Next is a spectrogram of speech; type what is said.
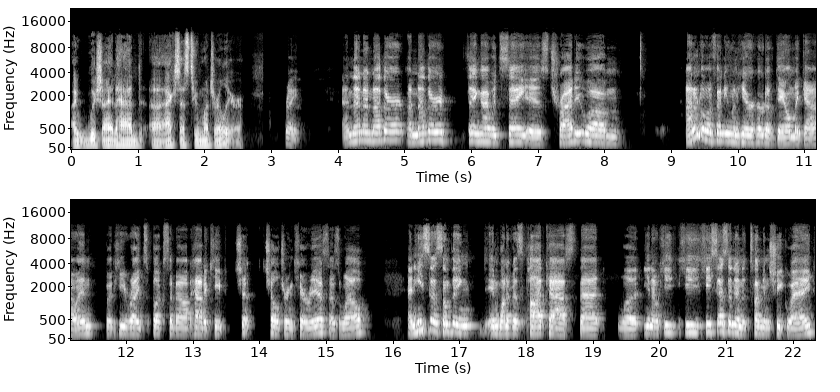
i wish i had had uh, access to much earlier. Right. And then another another thing i would say is try to um, I don't know if anyone here heard of Dale McGowan, but he writes books about how to keep ch- children curious as well. And he says something in one of his podcasts that was, you know, he he he says it in a tongue-in-cheek way,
